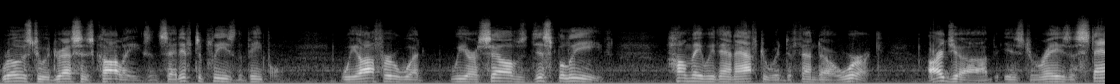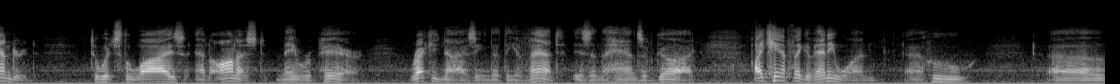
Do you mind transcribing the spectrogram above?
rose to address his colleagues and said, If to please the people, we offer what we ourselves disbelieve, how may we then afterward defend our work? Our job is to raise a standard to which the wise and honest may repair, recognizing that the event is in the hands of God. I can't think of anyone uh, who uh,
